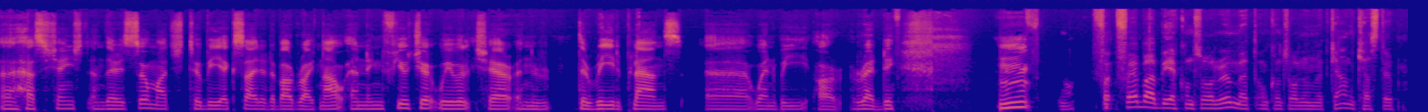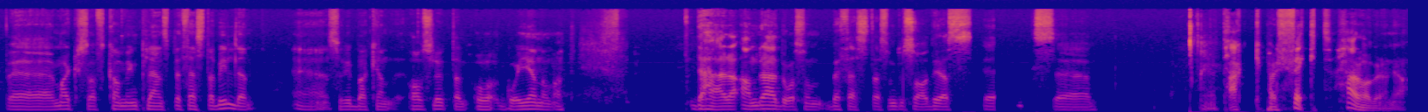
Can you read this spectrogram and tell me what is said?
has changed and there is so much to be excited about right now. And in future, we will share and the real plans when we are ready. Mm. Ja. Får, får jag bara be kontrollrummet, om kontrollrummet kan, kasta upp eh, Microsoft Coming Plans Bethesda-bilden. Eh, så vi bara kan avsluta och gå igenom att det här andra då som Bethesda, som du sa, deras... deras eh tack, perfekt. Här har vi den ja.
